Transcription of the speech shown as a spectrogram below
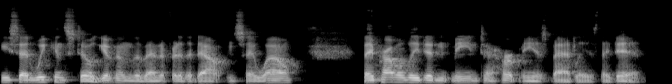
he said we can still give them the benefit of the doubt and say, well, they probably didn't mean to hurt me as badly as they did.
